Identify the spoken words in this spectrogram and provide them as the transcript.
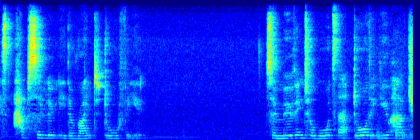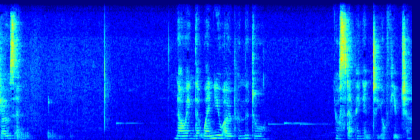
is absolutely the right door for you. So, moving towards that door that you have chosen, knowing that when you open the door, you're stepping into your future.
